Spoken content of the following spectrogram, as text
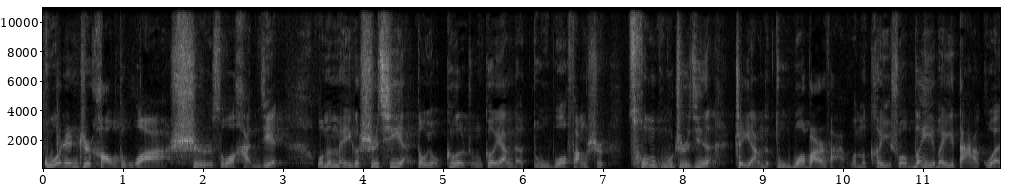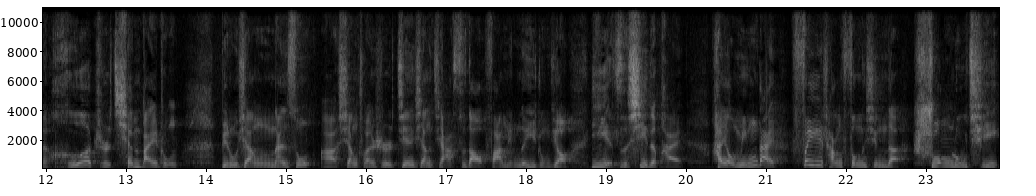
国人之好赌啊，世所罕见。我们每一个时期啊，都有各种各样的赌博方式。从古至今啊，这样的赌博玩法，我们可以说蔚为大观，何止千百种。比如像南宋啊，相传是奸相贾似道发明的一种叫叶子戏的牌，还有明代非常风行的双陆棋。《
